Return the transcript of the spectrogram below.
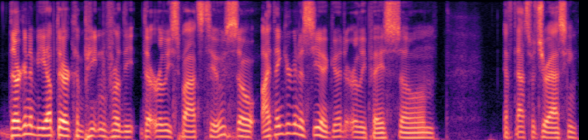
they're going to be up there competing for the, the early spots too. So I think you're going to see a good early pace. So um, if that's what you're asking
